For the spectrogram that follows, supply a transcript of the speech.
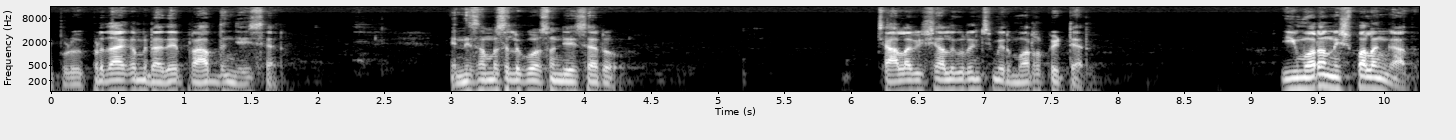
ఇప్పుడు ఇప్పటిదాకా మీరు అదే ప్రార్థన చేశారు. ఎన్ని సమస్యల కోసం చేశారో చాలా విషయాల గురించి మీరు మొర్ర పెట్టారు. ఈ మొర నిష్ఫలం కాదు.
